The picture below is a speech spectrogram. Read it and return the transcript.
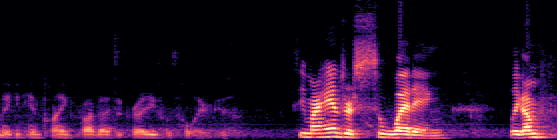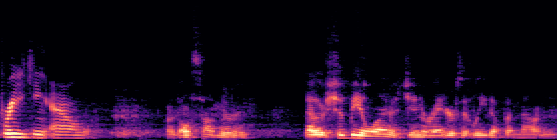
Making him playing Five Nights at Freddy's was hilarious. See, my hands are sweating. Like, I'm freaking out. Oh, don't stop moving. Now, there should be a line of generators that lead up a mountain.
